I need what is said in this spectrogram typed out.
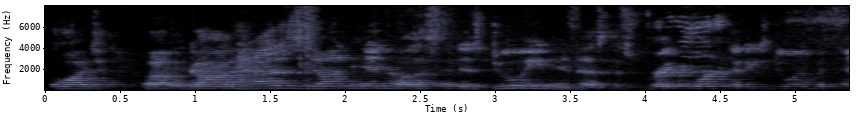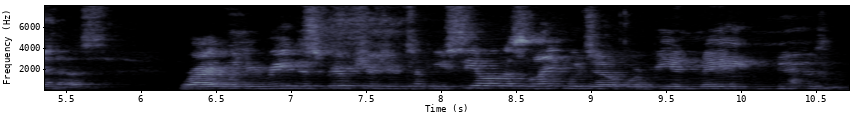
what uh, God has done in us and is doing in us, this great work that He's doing within us. Right? When you read the scriptures, t- you see all this language of we're being made new,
